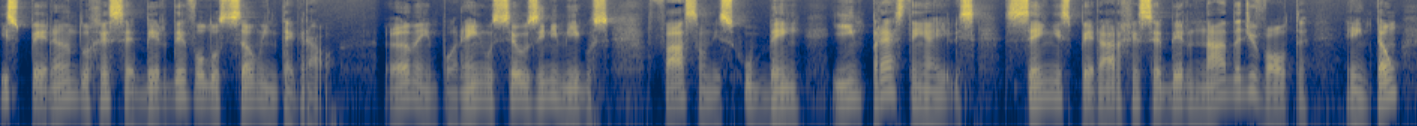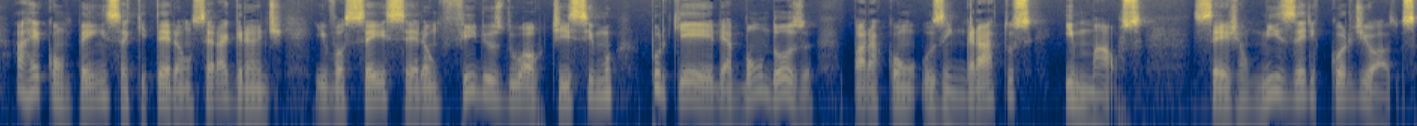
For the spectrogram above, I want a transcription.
esperando receber devolução integral. Amem, porém, os seus inimigos, façam-lhes o bem e emprestem a eles, sem esperar receber nada de volta. Então a recompensa que terão será grande, e vocês serão filhos do Altíssimo, porque ele é bondoso para com os ingratos e maus. Sejam misericordiosos,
